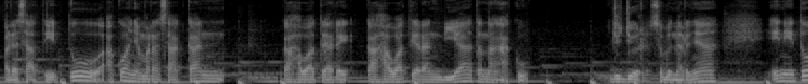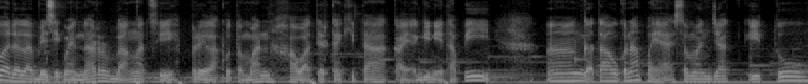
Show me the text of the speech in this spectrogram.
Pada saat itu aku hanya merasakan kekhawatiran kekhawatiran dia tentang aku. Jujur sebenarnya ini tuh adalah basic manner banget sih perilaku teman khawatir kayak kita kayak gini. Tapi eh, nggak uh, tahu kenapa ya semenjak itu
